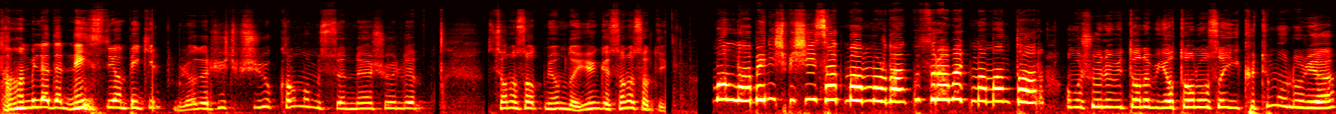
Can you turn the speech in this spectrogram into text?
Tamam birader ne istiyorsun peki? Birader hiçbir şey yok kalmamış sende ya şöyle sana satmıyorum da yenge sana satayım. Vallahi ben hiçbir şey satmam buradan kusura bakma mantar. Ama şöyle bir tane bir yatağın olsa iyi kötü mü olur ya?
